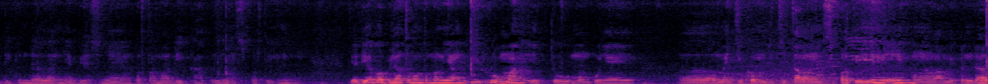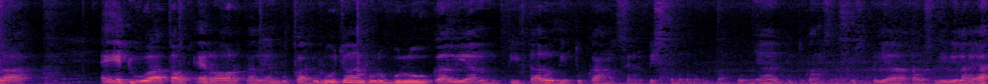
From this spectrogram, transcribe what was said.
Jadi kendalanya biasanya yang pertama di kabelnya seperti ini jadi apabila teman-teman yang di rumah itu mempunyai uh, Magicom digital yang seperti ini mengalami kendala E2 atau error, kalian buka dulu jangan buru-buru kalian ditaruh di tukang servis teman-teman. Takutnya di tukang servis itu ya tahu sendirilah ya.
